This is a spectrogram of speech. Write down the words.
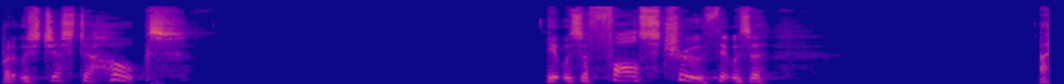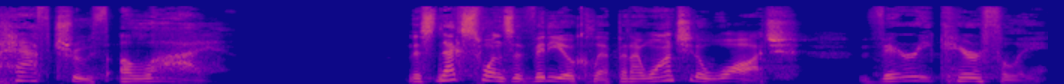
But it was just a hoax. It was a false truth. It was a, a half truth, a lie. This next one's a video clip, and I want you to watch very carefully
